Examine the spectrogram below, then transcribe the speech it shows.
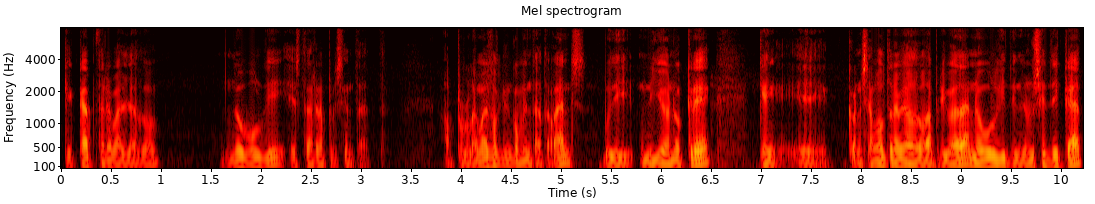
que cap treballador no vulgui estar representat. El problema és el que hem comentat abans. Vull dir, jo no crec que eh, qualsevol treballador de la privada no vulgui tindre un sindicat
